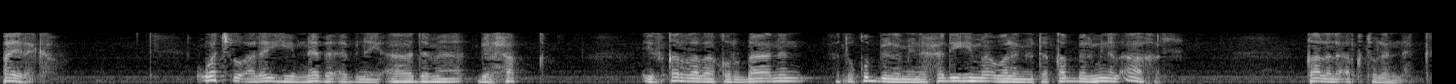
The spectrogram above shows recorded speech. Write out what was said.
pa je rekao وَاتْلُ عَلَيْهِمْ نَبَأَ ابْنَيْ آدَمَ بِالْحَقِّ إِذْ قَرَّبَ قُرْبَانًا فتقبل من أحدهما ولم يتقبل من الآخر قال لأقتلنك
